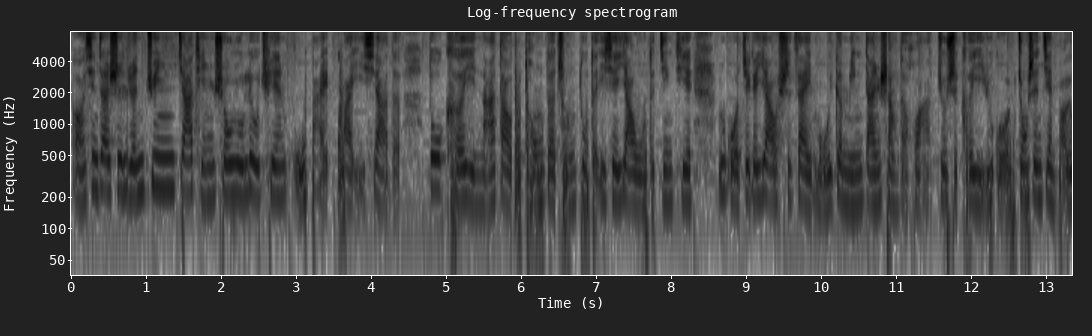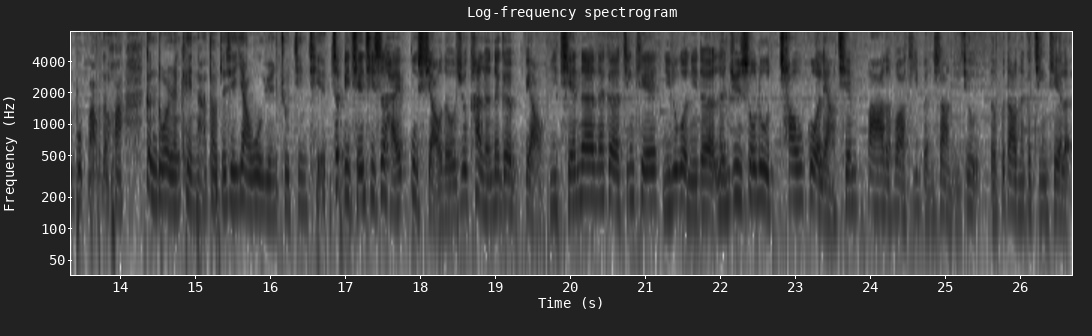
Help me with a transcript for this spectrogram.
呃，现在是人均家庭收入六千五百块以下的。都可以拿到不同的程度的一些药物的津贴。如果这个药是在某一个名单上的话，就是可以。如果终身健保又不保的话，更多人可以拿到这些药物援助津贴。这笔钱其实还不小的。我就看了那个表，以前呢那个津贴，你如果你的人均收入超过两千八的话，基本上你就得不到那个津贴了。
